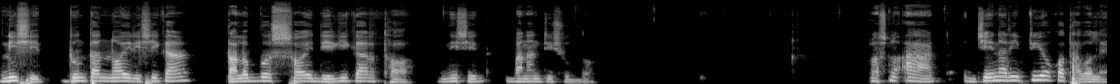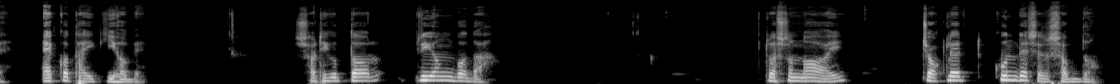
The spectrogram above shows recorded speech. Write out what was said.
নিশীত দুন্তার নয় ঋষিকার, তালব্য ছয় দীর্ঘিকার থ নিশীত বানানটি শুদ্ধ। প্রশ্ন আট যে নারী প্রিয় কথা বলে, এক কথায় কি হবে? সঠিক উত্তর প্রিয়ংবদা প্রশ্ন নয়, চকলেট কোন দেশের শব্দ?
